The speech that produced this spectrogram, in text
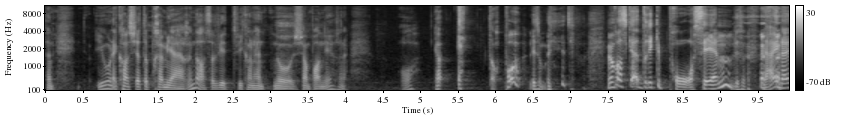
Sånn, jo, det er kanskje etter premieren, da, så vi, vi kan hente noe champagne. Sånn, Å, ja, etterpå? Liksom. Men hva skal jeg drikke på scenen? Liksom. Nei, nei,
